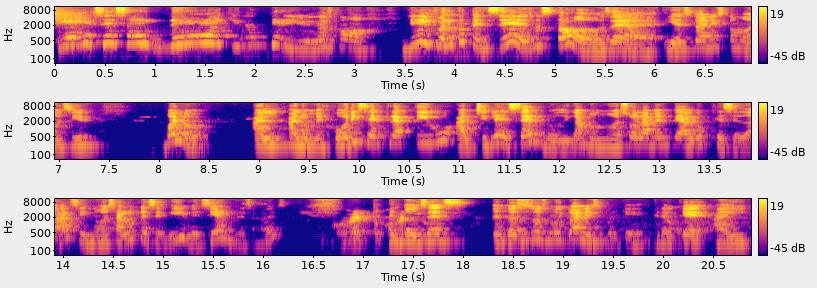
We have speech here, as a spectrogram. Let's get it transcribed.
¿qué es esa idea? Y uno es como, sí, fue lo que pensé, eso es todo. O sea, y esto es como decir, bueno, al, a lo mejor y ser creativo al chile es serlo, digamos, no es solamente algo que se da, sino es algo que se vive siempre, ¿sabes? Correcto, correcto. Entonces, entonces eso es muy tuanis porque creo que hay,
